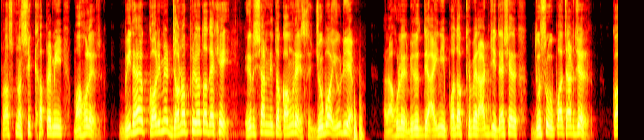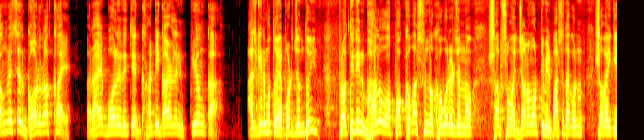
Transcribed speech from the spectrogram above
প্রশ্ন শিক্ষাপ্রেমী মহলের। বিধায়ক করিমের জনপ্রিয়তা দেখে ঈর্ষান্বিত কংগ্রেস, যুব ইউডিএফ। রাহুলের বিরুদ্ধে আইনি পদক্ষেপের আর্জি দেশের দুশো উপাচার্যের। কংগ্রেসের গড় রক্ষায় রায়বরেলিতে ঘাঁটি গাড়লেন প্রিয়ঙ্কা। আজকের মতো এ পর্যন্তই। প্রতিদিন ভালো ও পক্ষপাতশূন্য খবরের জন্য সবসময় জনমত টিভির পাশে থাকুন। সবাইকে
